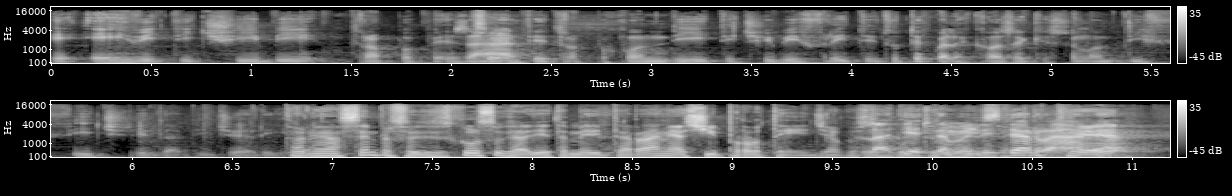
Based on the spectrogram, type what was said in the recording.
che eviti cibi troppo pesanti, sì. troppo conditi, cibi fritti, tutte quelle cose che sono difficili da digerire. Torniamo sempre sul discorso che la dieta mediterranea ci protegge. la dieta mediterranea perché...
